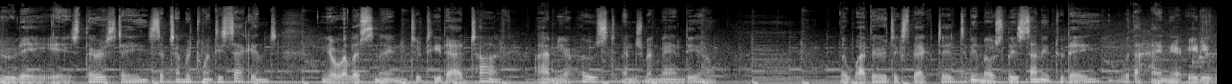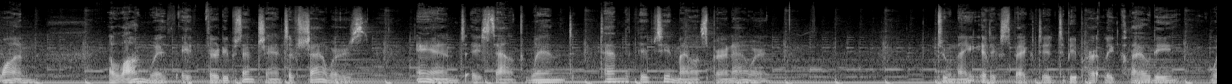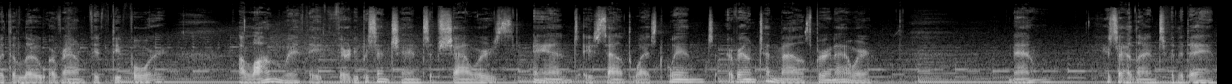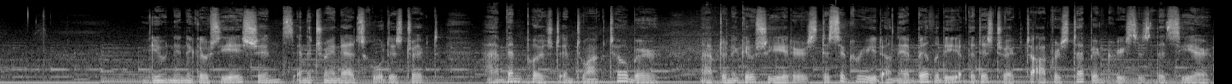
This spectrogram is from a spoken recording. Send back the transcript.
Today is Thursday, September 22nd. You're listening to T Dad Talk. I'm your host, Benjamin Mandio. The weather is expected to be mostly sunny today with a high near 81, along with a 30% chance of showers and a south wind 10 to 15 miles per hour. Tonight it's expected to be partly cloudy with a low around 54 along with a 30% chance of showers and a southwest wind around 10 miles per hour. Now, here's the headlines for the day. Union negotiations in the Trinidad School District have been pushed into October after negotiators disagreed on the ability of the district to offer step increases this year.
